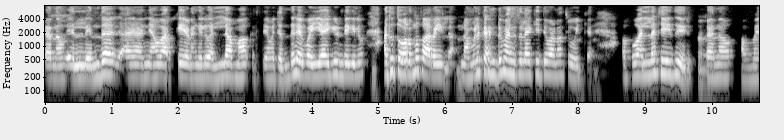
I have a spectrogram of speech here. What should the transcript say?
കാരണം എന്ത് ഞാൻ വർക്ക് ചെയ്യണമെങ്കിലും എല്ലാം അമ്മ കൃത്യമായിട്ട് എന്ത് വയ്യായ്ക ഉണ്ടെങ്കിലും അത് തുറന്നു പറയില്ല. നമ്മൾ കണ്ട് മനസ്സിലാക്കിയിട്ട് വേണം ചോദിക്കാൻ. അപ്പൊ എല്ലാം ചെയ്തു തരും. കാരണം അമ്മ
